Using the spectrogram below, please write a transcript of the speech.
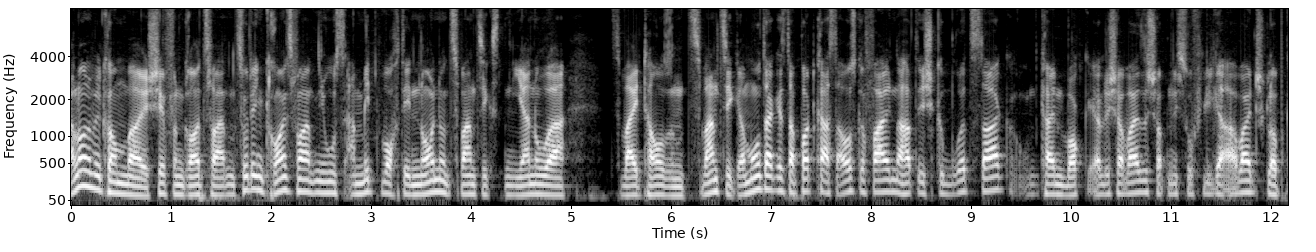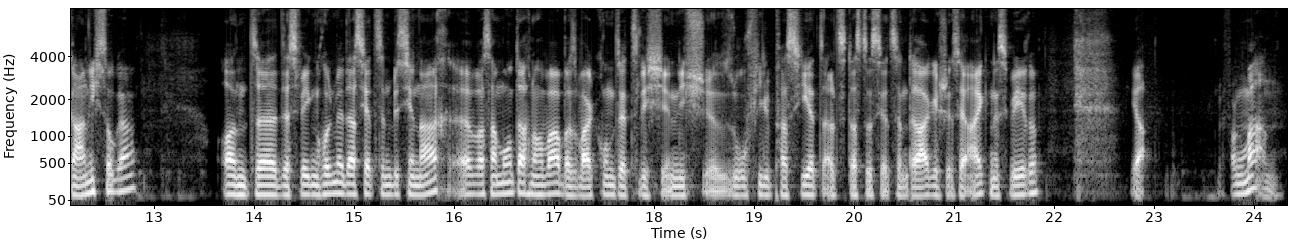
Hallo und willkommen bei Schiff und Kreuzfahrten zu den Kreuzfahrten-News am Mittwoch, den 29. Januar 2020. Am Montag ist der Podcast ausgefallen, da hatte ich Geburtstag und keinen Bock, ehrlicherweise. Ich habe nicht so viel gearbeitet, ich glaube gar nicht sogar. Und äh, deswegen holen wir das jetzt ein bisschen nach, äh, was am Montag noch war. Aber es war grundsätzlich nicht äh, so viel passiert, als dass das jetzt ein tragisches Ereignis wäre. Ja, wir fangen mal an.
